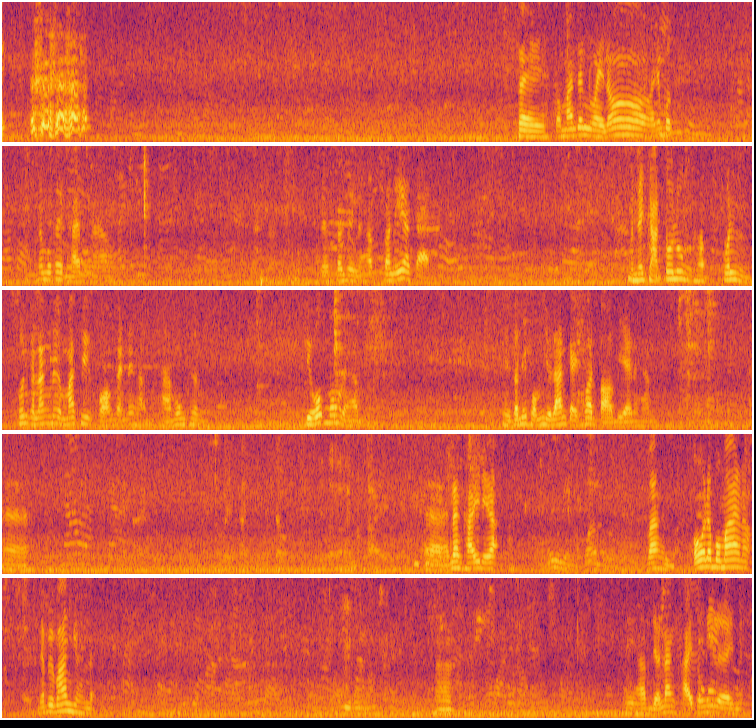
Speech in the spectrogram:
ใส่ประมาณจังหน่วยเนาะยังหมดยังหมดเคยขายมะนาวเดี๋ยวแป๊บนึงนะครับ ตอนนี้อากาศ บรรยากาศโต้รุ่งครับ คนคนกำลังเริ่มมาซื้อของกันนะครับ หาโมงครึ่งสี่หกโมงเลยครับนี่ตอนนี้ผมอยู่ร้านไก่ทอดเป่าเบียร์นะครับอ่าอ่านั่งขายอยู่นี่ละไม่มีบอกว่ามันว่างกันบ่โอ้แล้วบ่มาเนาะเดี๋ยวไปว่างอยู่หั่นแหละอ่านี่ครับ เดี๋ยวนั่งขายตรงนี้เลยนะ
